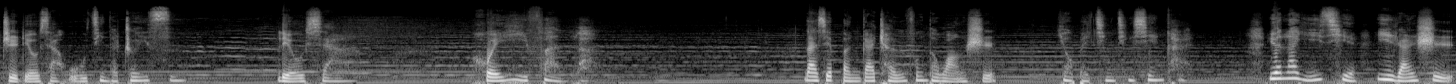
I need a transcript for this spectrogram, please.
只留下无尽的追思，留下回忆泛滥。那些本该尘封的往事，又被轻轻掀开，原来一切依然是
